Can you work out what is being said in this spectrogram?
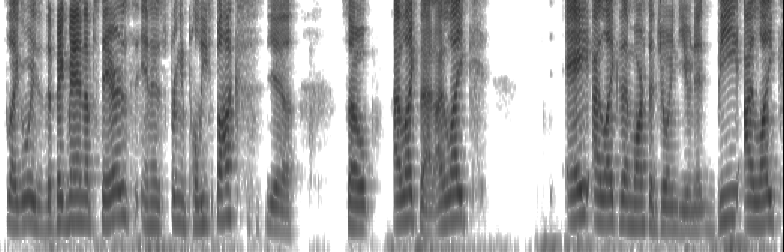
It's like, what is the big man upstairs in his freaking police box? Yeah. So I like that. I like a. I like that Martha joined Unit. B. I like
